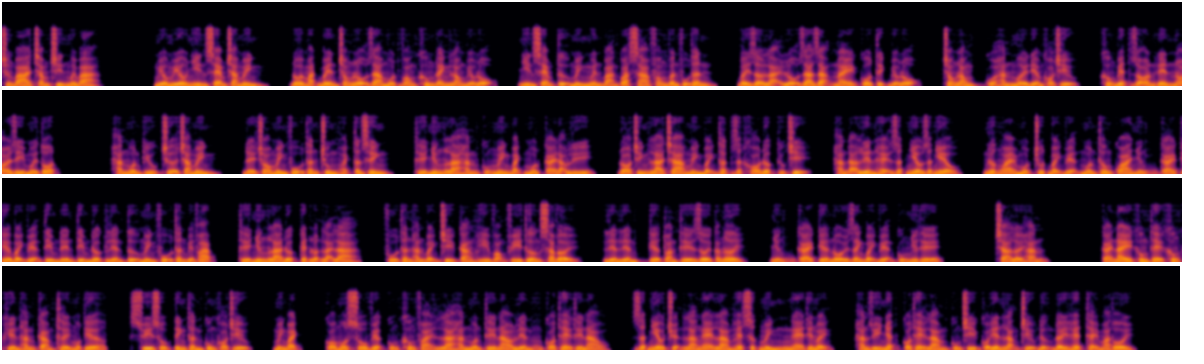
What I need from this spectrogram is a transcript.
chương ba trăm chín mươi ba. Miêu miêu nhìn xem cha mình, đôi mắt bên trong lộ ra một vòng không đành lòng biểu lộ, nhìn xem tự mình nguyên bản quát xá phong vân phụ thân, bây giờ lại lộ ra dạng này cô tịch biểu lộ, trong lòng của hắn mười điểm khó chịu, không biết do nên nói gì mới tốt. Hắn muốn cứu chữa cha mình, để cho mình phụ thân trùng hoạch tân sinh, thế nhưng là hắn cũng minh bạch một cái đạo lý, đó chính là cha mình bệnh thật rất khó được cứu trị, hắn đã liên hệ rất nhiều rất nhiều, nước ngoài một chút bệnh viện muốn thông qua những cái kia bệnh viện tìm đến tìm được liền tự mình phụ thân biện pháp, thế nhưng là được kết luận lại là, phụ thân hắn bệnh chỉ càng hy vọng phi thường xa vời liền liền kia toàn thế giới các nơi, những cái kia nổi danh bệnh viện cũng như thế. Trả lời hắn, cái này không thể không khiến hắn cảm thấy một tia suy sụp tinh thần cùng khó chịu, minh bạch, có một số việc cũng không phải là hắn muốn thế nào liền có thể thế nào, rất nhiều chuyện là nghe làm hết sức mình nghe thiên mệnh, hắn duy nhất có thể làm cũng chỉ có yên lặng chịu đựng đây hết thể mà thôi.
